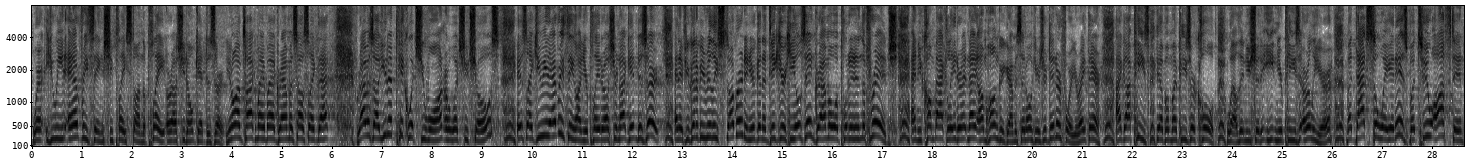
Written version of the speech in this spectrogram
where you eat everything she placed on the plate or else you don't get dessert. You know what I'm talking about? Anybody at grandma's house like that? Grandma's house, you didn't pick what you want or what you chose. It's like you eat everything on your plate or else you're not getting dessert. And if you're going to be really stubborn and you're going to dig your heels in, grandma will put it in the fridge. And you come back later at night, I'm hungry. Grandma said, Oh, here's your dinner for you right there. I got peas. Yeah, but my peas are cold. Well, then you should have eaten your peas earlier. But that's the way it is. But too often,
